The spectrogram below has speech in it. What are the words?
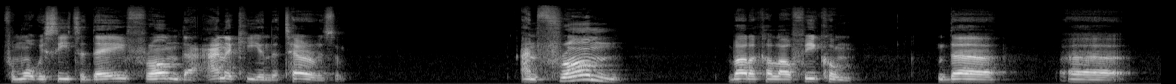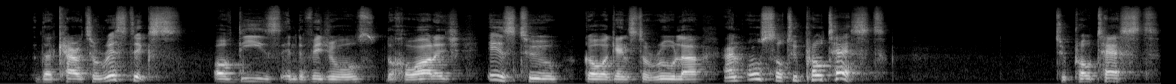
from what we see today from the anarchy and the terrorism. And from Barakallahu fikum, the uh, the characteristics of these individuals, the Khawarij, is to go against the ruler and also to protest to protest,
